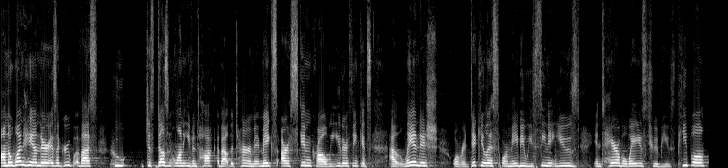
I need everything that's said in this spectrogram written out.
On the one hand, there is a group of us who just doesn't want to even talk about the term. It makes our skin crawl. We either think it's outlandish or ridiculous, or maybe we've seen it used in terrible ways to abuse people,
